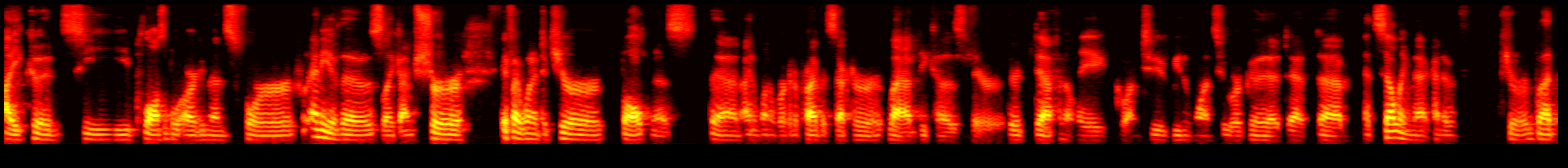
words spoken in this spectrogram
I could see plausible arguments for, for any of those. Like, I'm sure if I wanted to cure baldness, then I'd want to work in a private sector lab because they're they're definitely going to be the ones who are good at uh, at selling that kind of cure. But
